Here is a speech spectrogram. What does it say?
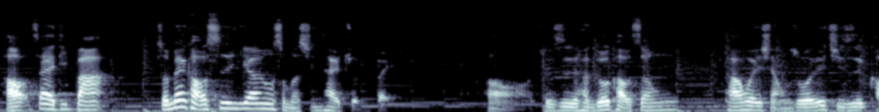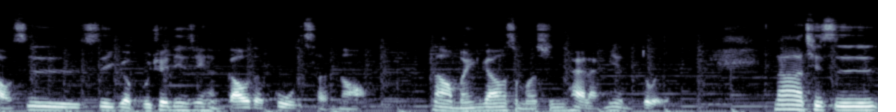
好，在第八，准备考试应该用什么心态准备？哦，就是很多考生他会想说，诶，其实考试是一个不确定性很高的过程哦，那我们应该用什么心态来面对？那其实。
